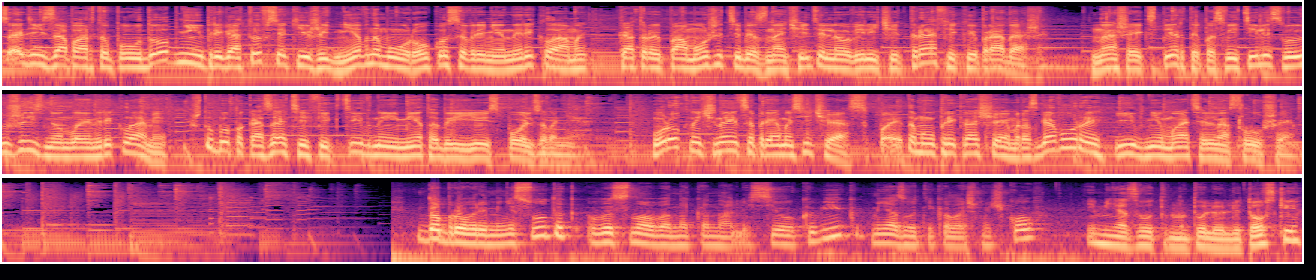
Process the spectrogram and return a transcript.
Садись за парту поудобнее и приготовься к ежедневному уроку современной рекламы, который поможет тебе значительно увеличить трафик и продажи. Наши эксперты посвятили свою жизнь онлайн-рекламе, чтобы показать эффективные методы ее использования. Урок начинается прямо сейчас, поэтому прекращаем разговоры и внимательно слушаем. Доброго времени суток, вы снова на канале SEO Quick, меня зовут Николай Шмачков. И меня зовут Анатолий Литовский.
